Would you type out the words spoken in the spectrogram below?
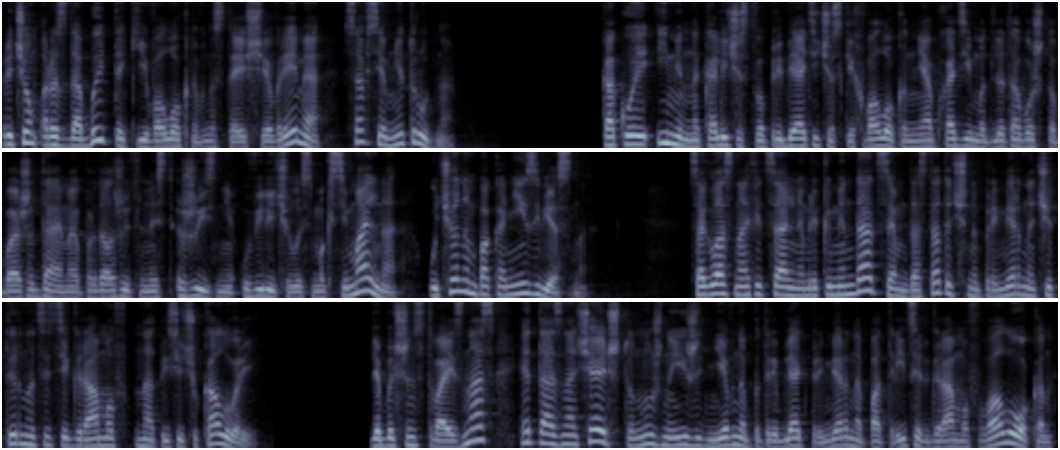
Причем раздобыть такие волокна в настоящее время совсем не трудно. Какое именно количество пребиотических волокон необходимо для того, чтобы ожидаемая продолжительность жизни увеличилась максимально, ученым пока неизвестно. Согласно официальным рекомендациям, достаточно примерно 14 граммов на 1000 калорий. Для большинства из нас это означает, что нужно ежедневно потреблять примерно по 30 граммов волокон,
